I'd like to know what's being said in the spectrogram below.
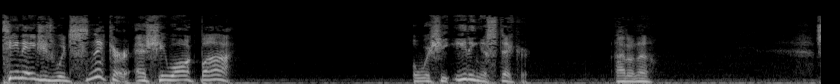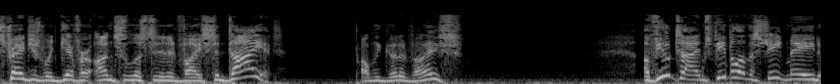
Teenagers would snicker as she walked by. Or was she eating a sticker? I don't know. Strangers would give her unsolicited advice to diet. Probably good advice. A few times, people on the street made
